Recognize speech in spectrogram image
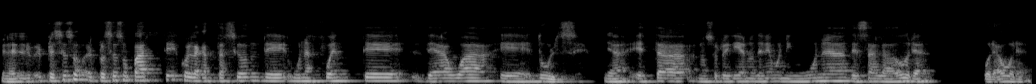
el, proceso, el proceso parte con la captación de una fuente de agua eh, dulce. ¿ya? Esta, nosotros hoy día no tenemos ninguna desaladora, por ahora,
